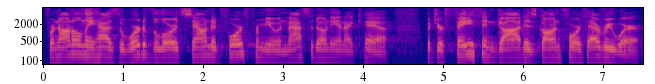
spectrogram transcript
For not only has the word of the Lord sounded forth from you in Macedonia and Achaia, but your faith in God has gone forth everywhere,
